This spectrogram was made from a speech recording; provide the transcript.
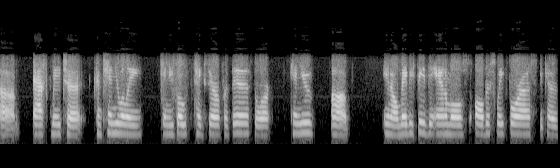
uh ask me to continually can you go take Sarah for this or can you uh you know, maybe feed the animals all this week for us because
